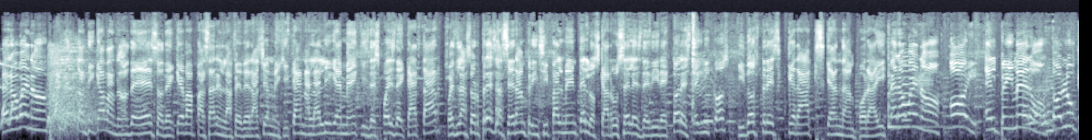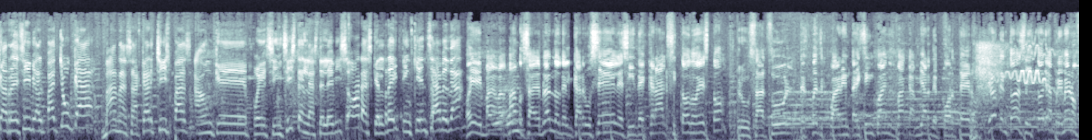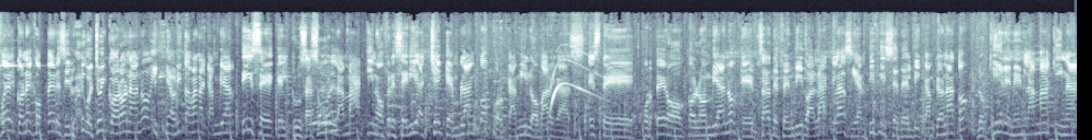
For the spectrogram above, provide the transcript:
Pero bueno, ayer platicábamos de eso, de qué va a pasar en la Federación Mexicana, la Liga MX después de Qatar. Pues las sorpresas serán principalmente los carruseles de directores técnicos y dos, tres cracks que andan por ahí. Pero bueno, hoy el primero, Toluca recibe al Pachuca. Van a sacar chispas, aunque pues insisten las televisoras que el rating, quién sabe, da. Oye, va- va- vamos hablando del carruseles y de cracks y todo esto. Cruz Azul, después de 45 años, va a cambiar de portero. Creo que en toda su historia primero fue el Conejo Pérez y luego Chuy Corona, ¿no? Y ahorita van a cambiar. Dice que el Cruz Azul, la máquina, ofrecería cheque en blanco por Camilo Vargas, este portero colombiano que pues, ha defendido al Atlas y artífice del bicampeonato. Lo quieren en la máquina.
